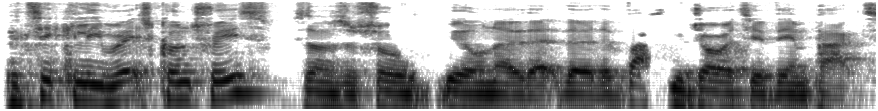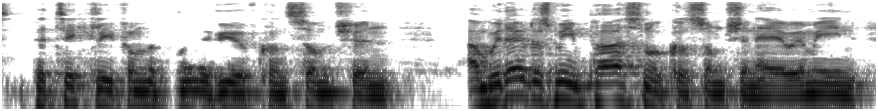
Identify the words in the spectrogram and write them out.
particularly rich countries, because I'm sure we all know that the, the vast majority of the impact, particularly from the point of view of consumption, and we don't just mean personal consumption here. We mean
